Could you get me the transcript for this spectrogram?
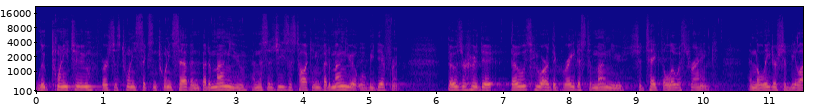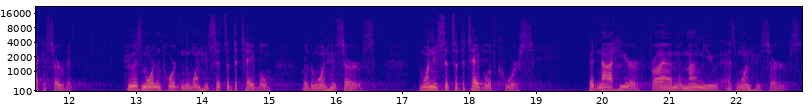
Luke 22, verses 26 and 27. But among you, and this is Jesus talking, but among you it will be different. Those, are who the, those who are the greatest among you should take the lowest rank, and the leader should be like a servant. Who is more important, the one who sits at the table or the one who serves? The one who sits at the table, of course, but not here, for I am among you as one who serves.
